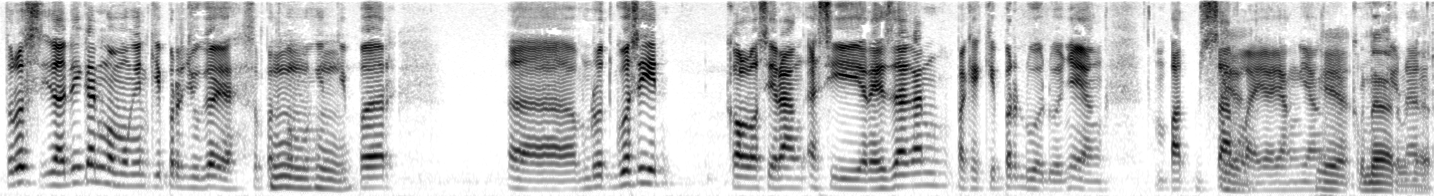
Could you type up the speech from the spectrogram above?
terus tadi kan ngomongin kiper juga ya sempat Hmm, ngomongin hmm. kiper Eh menurut gue sih kalau si Rang eh, si Reza kan pakai kiper dua-duanya yang empat besar Iya. lah ya yang yang Iya. Benar, kemungkinan benar.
